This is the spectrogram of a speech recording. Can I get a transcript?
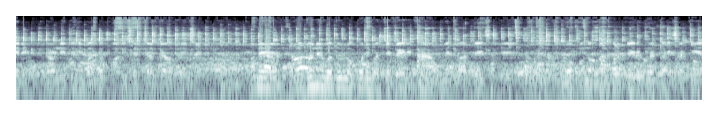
એ રણનીતિની બાબતમાં વિશેષ ચર્ચાઓ થઈ છે. અને વધુને વધુ લોકોની વચ્ચે કઈ રીતના ઉમેદવાર જઈ શકે, લોકોનો સંપર્ક કઈ રીતના કરી શકીએ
